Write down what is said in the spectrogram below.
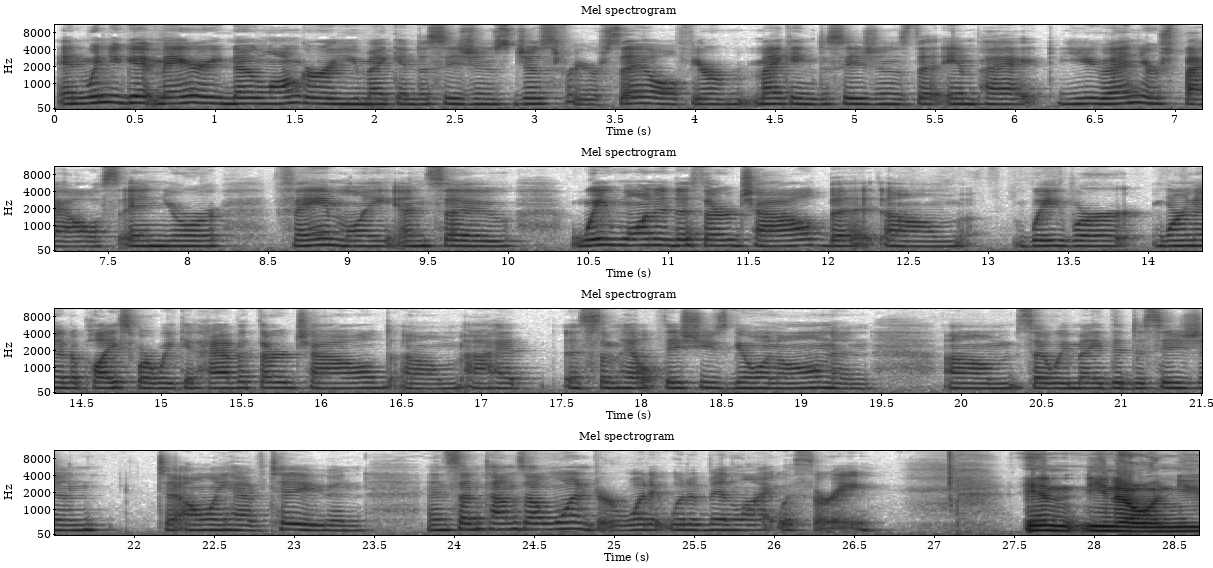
and when you get married, no longer are you making decisions just for yourself. You're making decisions that impact you and your spouse and your family. And so we wanted a third child, but um, we were weren't at a place where we could have a third child. Um, I had uh, some health issues going on, and um, so we made the decision to only have two. And and sometimes I wonder what it would have been like with three. And you know, and you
